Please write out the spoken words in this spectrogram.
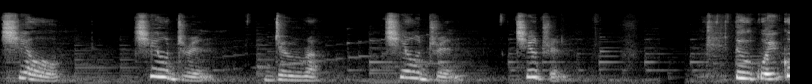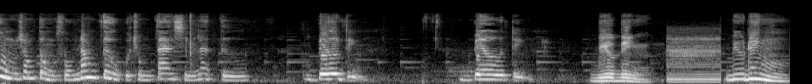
Chill. Children. Dr Children. Children. Từ cuối cùng trong tổng số 5 từ của chúng ta chính là từ building. Building. Building. Building.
